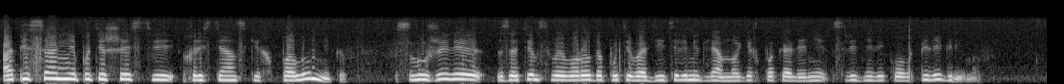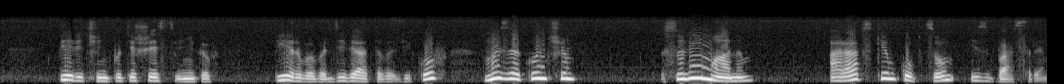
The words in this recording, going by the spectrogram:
Описание путешествий христианских паломников служили затем своего рода путеводителями для многих поколений средневековых пилигримов. Перечень путешественников I-IX веков мы закончим Сулейманом, арабским купцом из Басры.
